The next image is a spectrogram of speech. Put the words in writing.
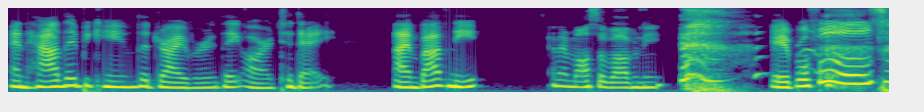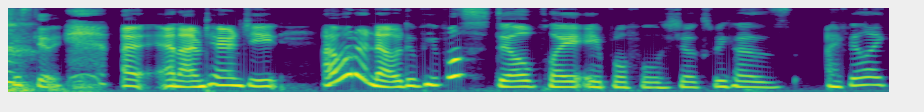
and how they became the driver they are today. I'm Bhavneet. And I'm also Bhavneet. April Fools. Just kidding. Uh, and I'm Taranjeet. I want to know do people still play April Fool's jokes? Because I feel like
